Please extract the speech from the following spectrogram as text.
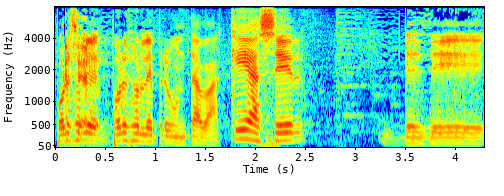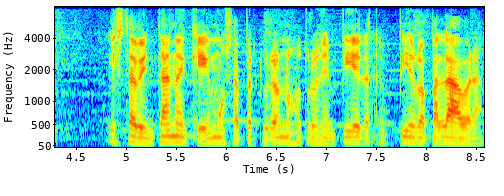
Por eso, le, por eso le preguntaba, ¿qué hacer desde esta ventana que hemos aperturado nosotros en pie, la palabra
